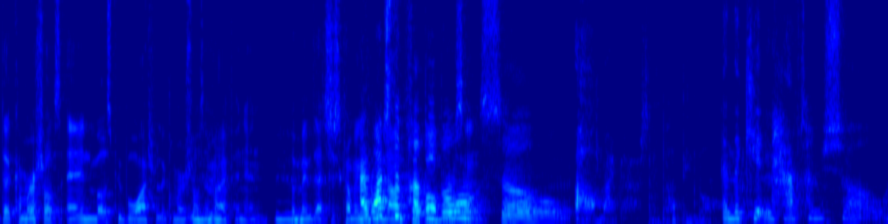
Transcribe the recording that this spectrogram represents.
the commercials, and most people watch for the commercials, in my opinion. But maybe that's just coming Mm-hmm. I from a watched the non-football Puppy Bowl, person. so Oh my gosh, the Puppy Bowl, and the kitten halftime show.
